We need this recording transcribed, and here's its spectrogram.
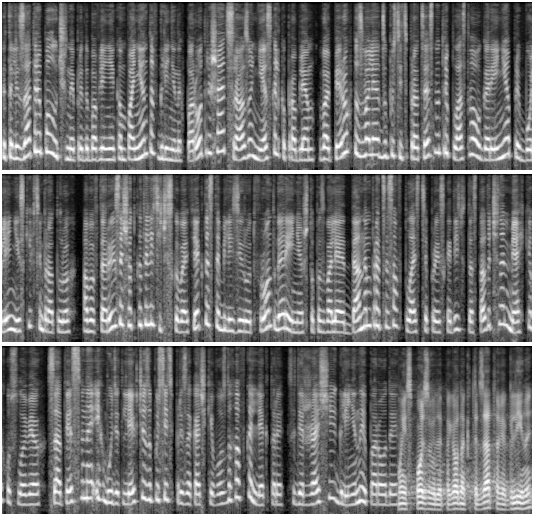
Катализаторы, полученные при добавлении компонентов глиняных пород, решают сразу несколько проблем. Во-первых, позволяют запустить процесс внутрипластового горения при более низких температурах. А во-вторых, за счет каталитического эффекта стабилизируют фронт горения, что позволяет данным процессам в пласте происходить в достаточно мягких условиях. Соответственно, их будет легче запустить при закачке воздуха в коллекторы, содержащие глиняные породы. Мы использовали природные катализаторы глины,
